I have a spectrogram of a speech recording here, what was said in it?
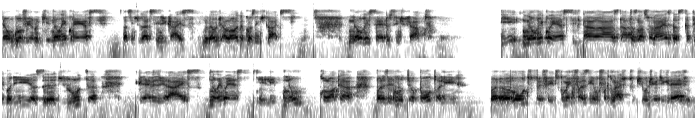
é um governo que não reconhece as entidades sindicais, não dialoga com as entidades, não recebe o sindicato e não reconhece as datas nacionais das categorias de luta, greves gerais, não reconhece. Ele não coloca, por exemplo, no teu ponto ali, Outros prefeitos, como é que faziam? Fortunati, tu tinha um dia de greve,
